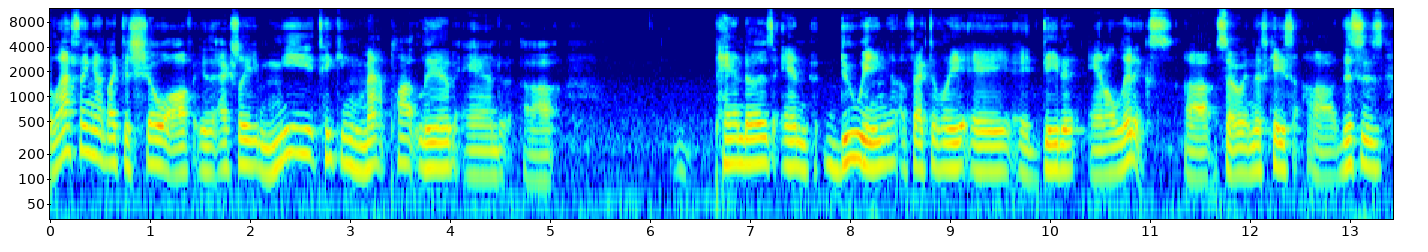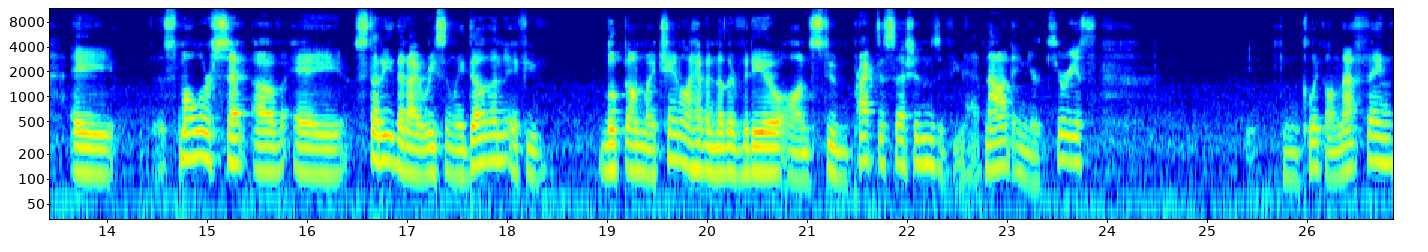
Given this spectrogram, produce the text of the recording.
the last thing I'd like to show off is actually me taking matplotlib and uh, pandas and doing effectively a, a data analytics. Uh, so in this case, uh, this is a smaller set of a study that I recently done. If you've looked on my channel, I have another video on student practice sessions. If you have not and you're curious, you can click on that thing.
